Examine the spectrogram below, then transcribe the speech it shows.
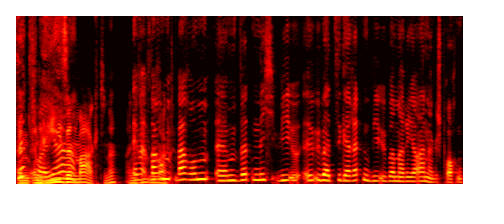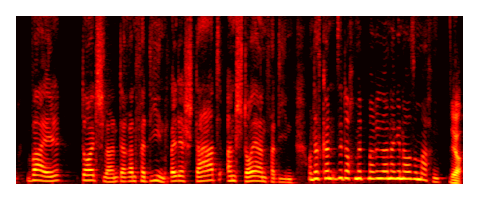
ein, ein Sinnvoll, ja. Riesenmarkt, ne? Ein Ey, wa- Riesenmarkt. warum warum ähm, wird nicht wie äh, über Zigaretten wie über Marihuana gesprochen? Weil Deutschland daran verdient, weil der Staat an Steuern verdient. Und das könnten sie doch mit Marihuana genauso machen. Ja,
